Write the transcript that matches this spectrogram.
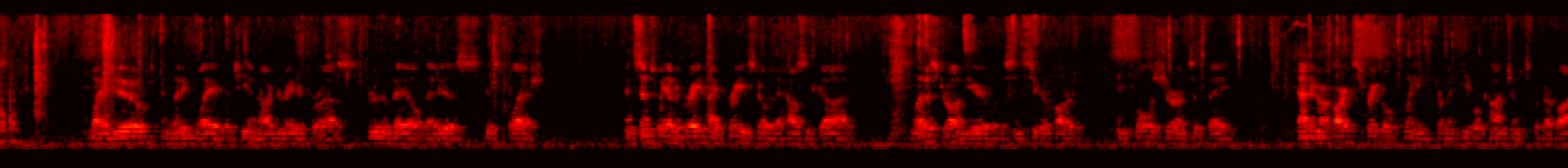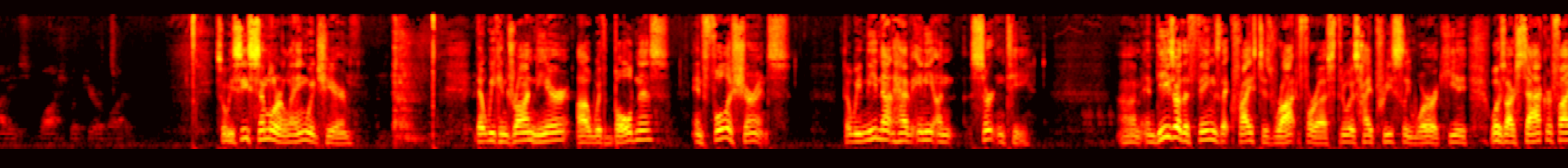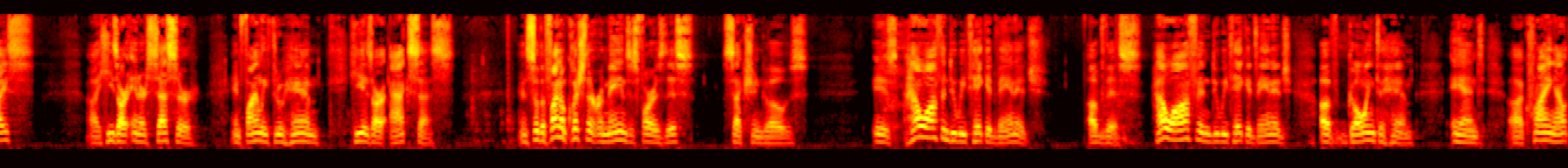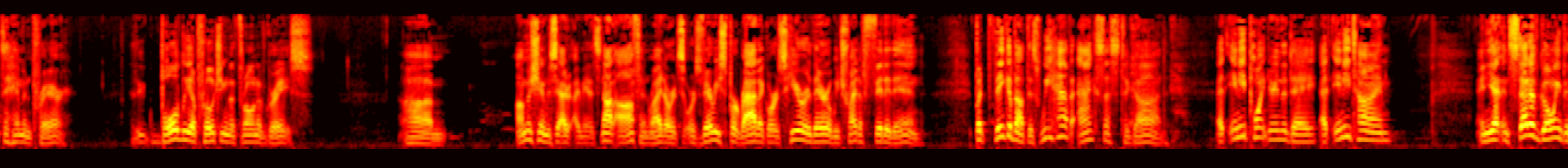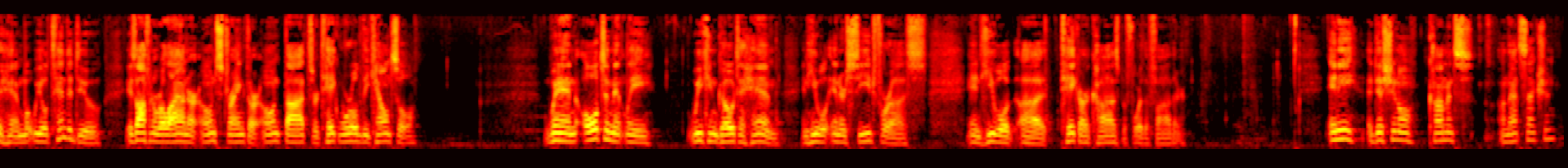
by a new and living way which he inaugurated for us through the veil that is his flesh. And since we have a great high priest over the house of God, let us draw near with a sincere heart, in full assurance of faith, having our hearts sprinkled clean from an evil conscience, with our bodies washed with pure water. So we see similar language here that we can draw near uh, with boldness and full assurance, that we need not have any uncertainty. Um, and these are the things that Christ has wrought for us through his high priestly work. He was our sacrifice, uh, he's our intercessor, and finally, through him, he is our access. And so the final question that remains as far as this section goes is how often do we take advantage of this? How often do we take advantage of going to Him and uh, crying out to Him in prayer? Boldly approaching the throne of grace. Um, I'm ashamed to say, I, I, mean, it's not often, right? Or it's, or it's very sporadic, or it's here or there. We try to fit it in. But think about this we have access to God at any point during the day, at any time. And yet, instead of going to Him, what we will tend to do is often rely on our own strength, our own thoughts, or take worldly counsel, when ultimately we can go to Him and He will intercede for us and He will uh, take our cause before the Father. Any additional comments on that section?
